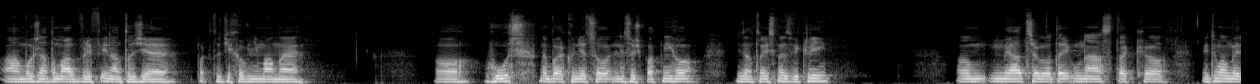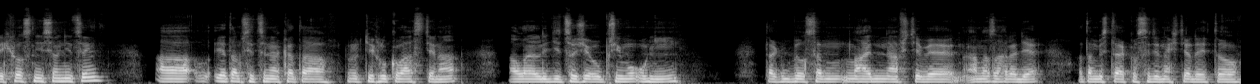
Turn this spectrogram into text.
a možná to má vliv i na to, že pak to ticho vnímáme o, hůř nebo jako něco, něco špatného, když na to nejsme zvyklí. Um, já třeba tady u nás, tak uh, my tu máme rychlostní silnici a je tam sice nějaká ta protihluková stěna, ale lidi, co žijou přímo u ní, tak byl jsem na jedné návštěvě a na zahradě a tam byste jako sedět nechtěli, to,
